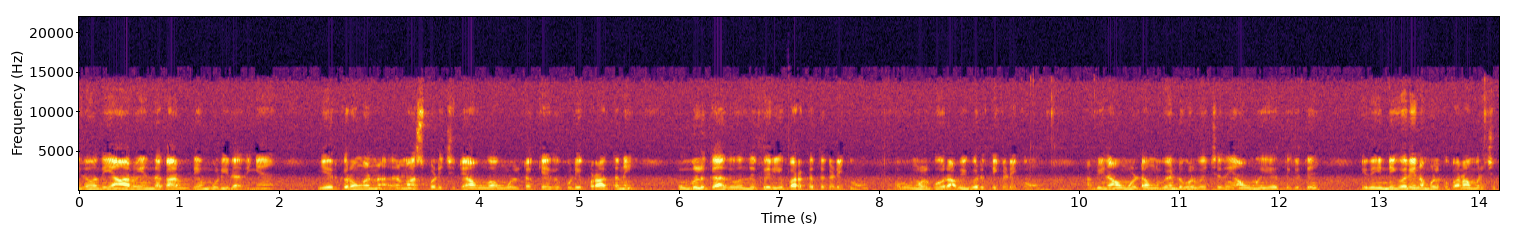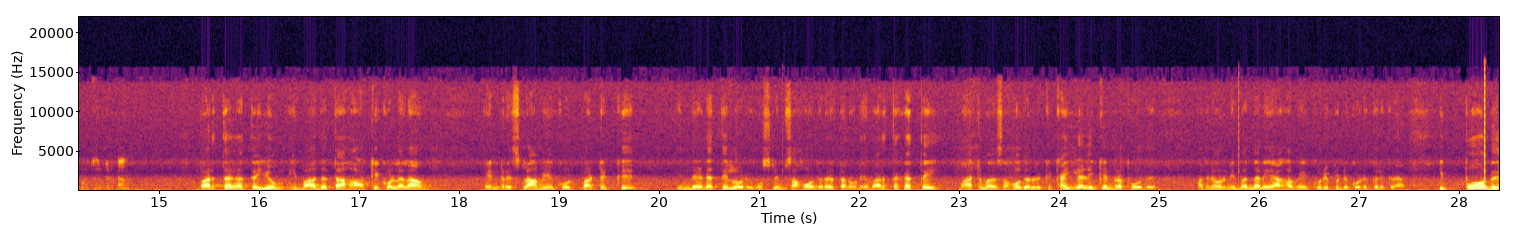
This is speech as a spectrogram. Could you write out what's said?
இதை வந்து யாரும் எந்த காரணத்தையும் மூடிடாதீங்க. இங்கே இருக்கிறவங்க நமாஸ் படிச்சுட்டு அவங்க அவங்கள்ட்ட கேட்கக்கூடிய பிரார்த்தனை உங்களுக்கு அது வந்து பெரிய பறக்கத்தை கிடைக்கும். உங்களுக்கு ஒரு அபிவிருத்தி கிடைக்கும். அப்படின்னு அவங்கள்ட்ட அவங்க வேண்டுகோள் வச்சதையும் அவங்க ஏற்றுக்கிட்டு இதை இன்றைக்கு வரையும் நம்மளுக்கு பராமரித்து கொடுத்துக்கிட்டு இருக்காங்க. வர்த்தகத்தையும் இபாதத்தாக ஆக்கிக்கொள்ளலாம் என்ற இஸ்லாமிய கோட்பாட்டுக்கு இந்த இடத்தில் ஒரு முஸ்லீம் சகோதரர் தன்னுடைய வர்த்தகத்தை மாற்று மத சகோதரருக்கு கையளிக்கின்ற போது அதனை ஒரு நிபந்தனையாகவே குறிப்பிட்டு கொடுத்திருக்கிறார். இப்போது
